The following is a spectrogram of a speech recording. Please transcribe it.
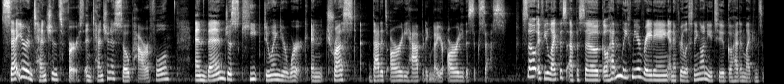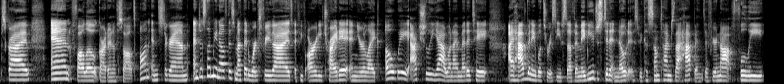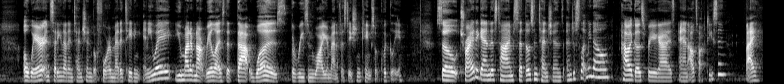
Set your intentions first. Intention is so powerful. And then just keep doing your work and trust that it's already happening, that you're already the success. So, if you like this episode, go ahead and leave me a rating. And if you're listening on YouTube, go ahead and like and subscribe and follow Garden of Salt on Instagram. And just let me know if this method works for you guys. If you've already tried it and you're like, oh, wait, actually, yeah, when I meditate, I have been able to receive stuff. And maybe you just didn't notice because sometimes that happens. If you're not fully aware and setting that intention before meditating anyway, you might have not realized that that was the reason why your manifestation came so quickly. So try it again this time, set those intentions, and just let me know how it goes for you guys. And I'll talk to you soon. Bye.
